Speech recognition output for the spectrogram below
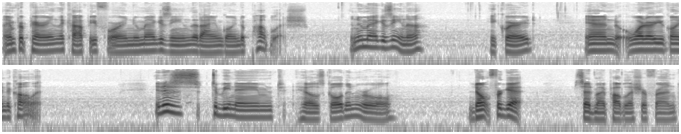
I am preparing the copy for a new magazine that I am going to publish. A new magazine, eh? he queried. And what are you going to call it? It is to be named Hill's Golden Rule. Don't forget, said my publisher friend,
